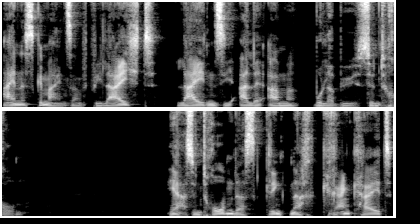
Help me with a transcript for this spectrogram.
eines gemeinsam. Vielleicht leiden sie alle am Bullabü-Syndrom. Ja, Syndrom, das klingt nach Krankheit.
